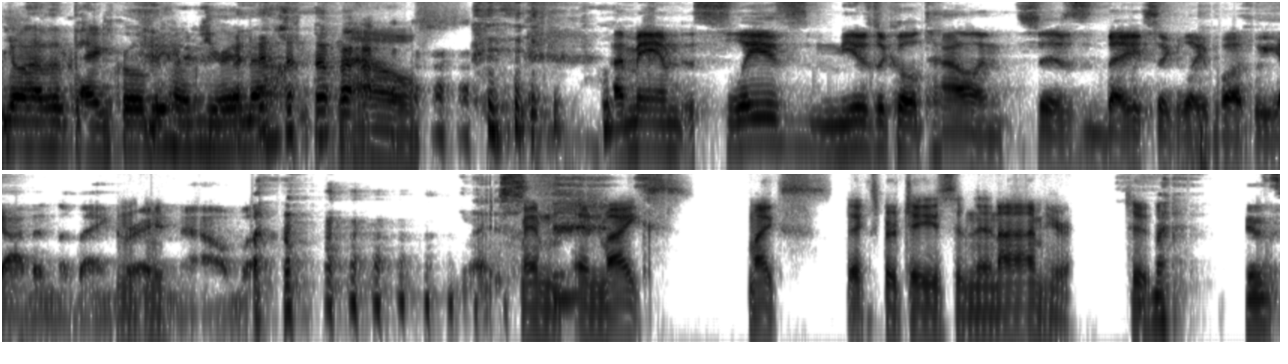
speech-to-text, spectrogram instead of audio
you don't have a bankroll behind you right now. no. I mean, Slee's musical talents is basically what we got in the bank Mhm. right now. But nice. and and Mike's Mike's expertise, and then I'm here too. He's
